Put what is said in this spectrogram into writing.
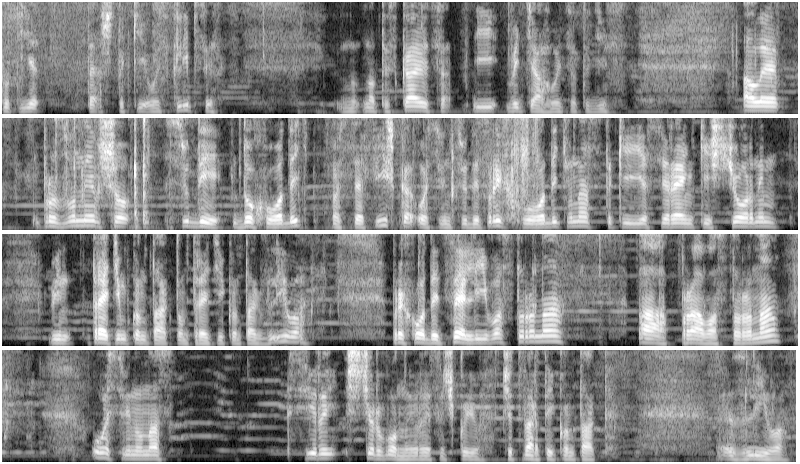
тут є теж такі ось кліпси, натискаються і витягуються тоді. Але прозвонив, що сюди доходить. Ось ця фішка, ось він сюди приходить. У нас такий є сіренький з чорним. Він третім контактом, третій контакт зліва. Приходить це ліва сторона, а права сторона. Ось він у нас сірий з червоною рисочкою. Четвертий контакт е, зліва.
